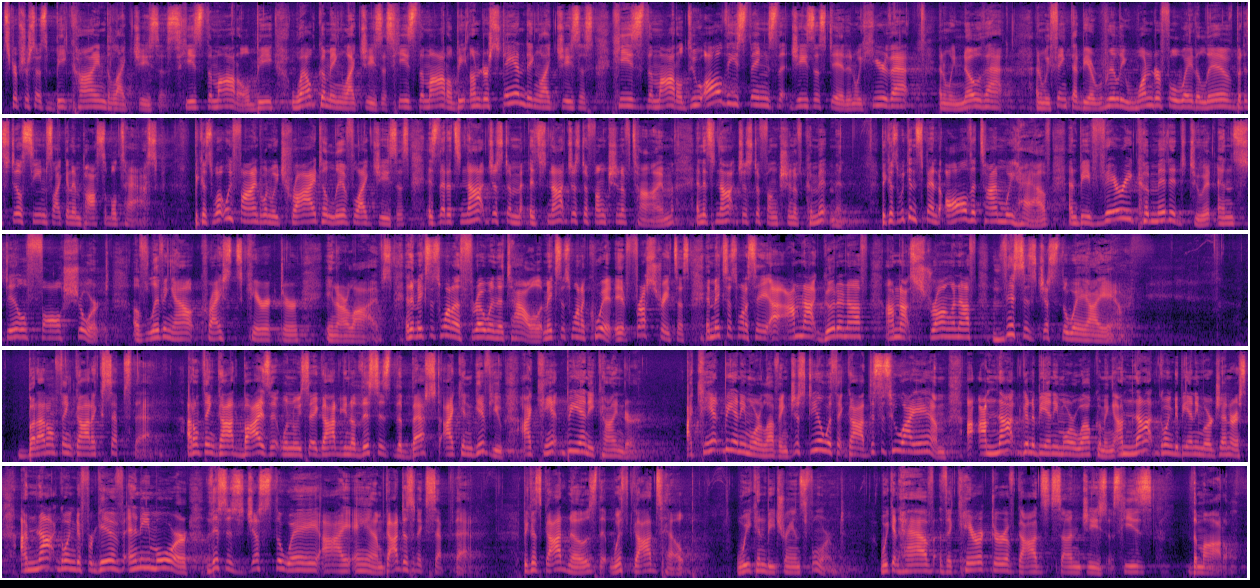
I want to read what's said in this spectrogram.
Scripture says, be kind like Jesus. He's the model. Be welcoming like Jesus. He's the model. Be understanding like Jesus. He's the model. Do all these things that Jesus did. And we hear that and we know that and we think that'd be a really wonderful way to live, but it still seems like an impossible task Because what we find when we try to live like Jesus is that it's not just a, it's not just a function of time and it's not just a function of commitment. Because we can spend all the time we have and be very committed to it and still fall short of living out Christ's character in our lives. And it makes us want to throw in the towel. It makes us want to quit. It frustrates us. It makes us want to say, I'm not good enough. I'm not strong enough. This is just the way I am. But I don't think God accepts that. I don't think God buys it when we say, God, you know, this is the best I can give you. I can't be any kinder. I can't be any more loving. Just deal with it, God. This is who I am. I- am not going to be any more welcoming. I'm not going to be any more generous. I'm not going to forgive any more. This is just the way I am. God doesn't accept that because God knows that with God's help, we can be transformed we can have the character of God's Son, Jesus. He's the model.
